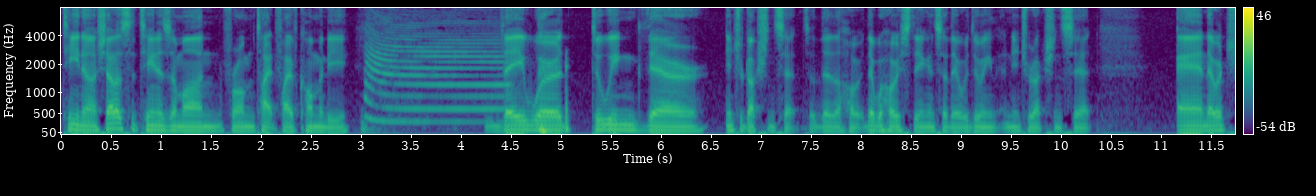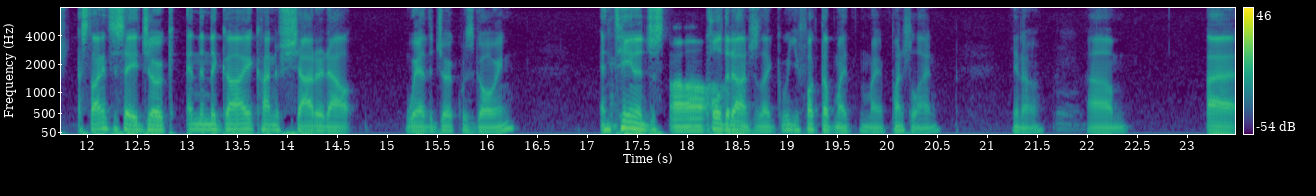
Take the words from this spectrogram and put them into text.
Tina. Shout outs to Tina Zaman from Tight Five Comedy. They were doing their introduction set, so they're the ho- they were hosting, and so they were doing an introduction set, and they were tr- starting to say a joke, and then the guy kind of shouted out where the joke was going, and Tina just Ah. called it out. And she's like, "Well, you fucked up my my punchline," you know. Um, uh,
